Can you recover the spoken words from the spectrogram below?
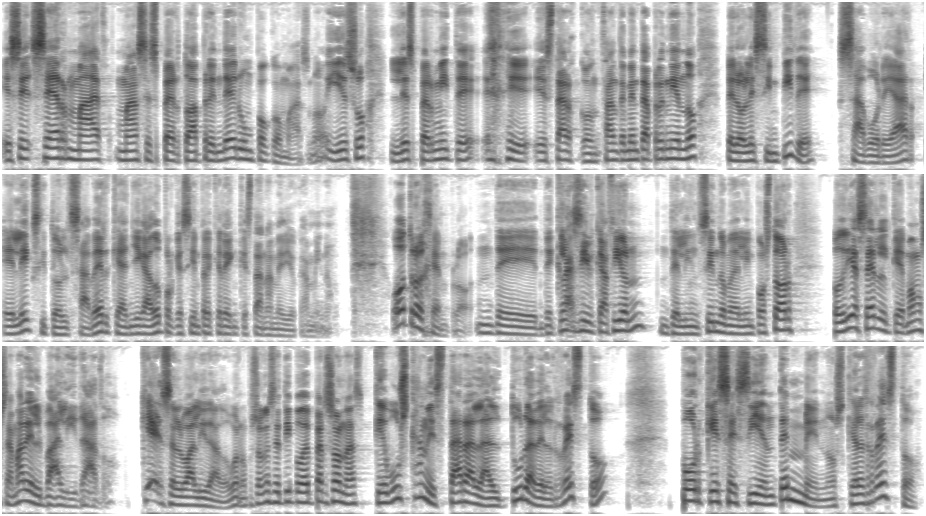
ser más, más experto, aprender un poco más. ¿no? Y eso les permite estar constantemente aprendiendo, pero les impide saborear el éxito, el saber que han llegado porque siempre creen que están a medio camino. Otro ejemplo de, clasificación del síndrome del impostor podría ser el que vamos a llamar el validado. ¿Qué es el validado? Bueno, pues son ese tipo de personas que buscan estar a la altura del resto porque se sienten menos que el resto.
